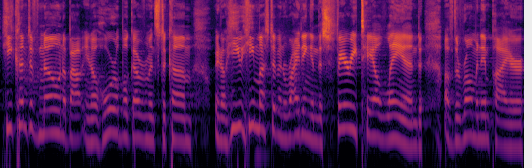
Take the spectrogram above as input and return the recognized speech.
he couldn't have known about you know horrible governments to come. You know, he he must have been writing in this fairy tale land of the Roman Empire,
